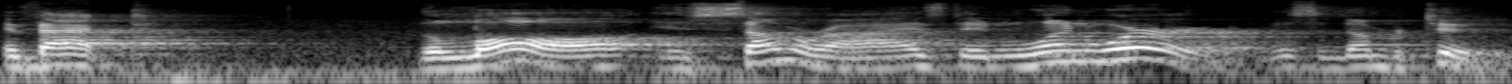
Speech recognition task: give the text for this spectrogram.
In fact, the law is summarized in one word. This is number two.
